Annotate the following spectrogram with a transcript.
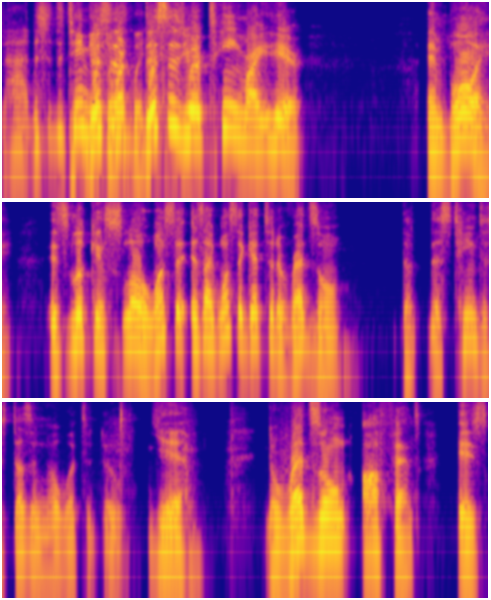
Nah, this is the team you This have to is work with. this is your team right here. And boy, it's looking slow. Once it, it's like once they get to the red zone, the this team just doesn't know what to do. yeah, The red zone offense is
